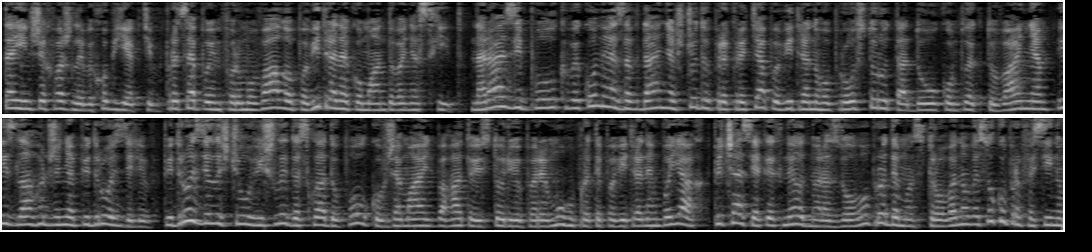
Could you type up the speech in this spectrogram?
та інших важливих об'єктів. Про це поінформувало повітряне командування Схід. Наразі полк виконує завдання щодо прикриття повітряного простору та доукомплектування і злагодження підрозділів. Підрозділи, що увійшли до складу полку, вже мають багато історію перемог у протиповітряних боях, під час яких неодноразово продемонстровано високу професійну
